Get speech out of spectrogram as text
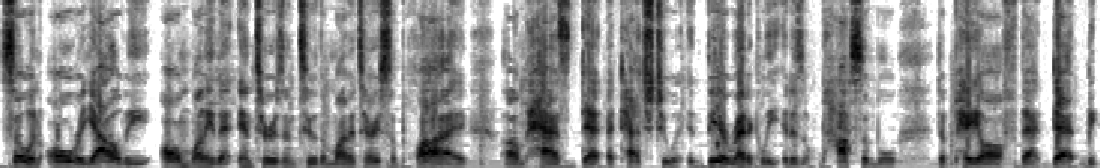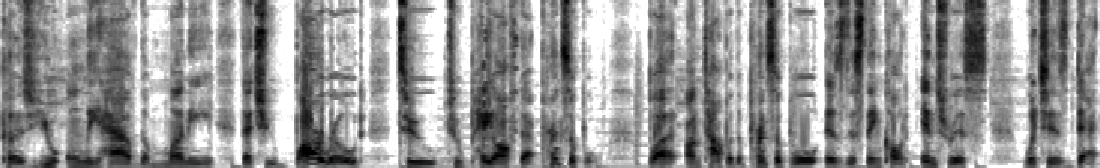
So in all reality, all money that enters into the monetary supply um, has debt attached to it. And theoretically, it is impossible to pay off that debt because you only have the money that you borrowed to, to pay off that principal. But on top of the principal is this thing called interest, which is debt.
